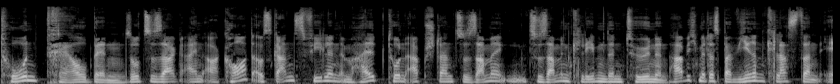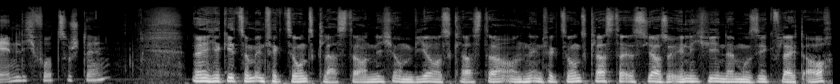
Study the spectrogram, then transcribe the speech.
Tontrauben, sozusagen ein Akkord aus ganz vielen im Halbtonabstand zusammen, zusammenklebenden Tönen. Habe ich mir das bei Virenclustern ähnlich vorzustellen? Nee, hier geht es um Infektionscluster und nicht um Viruscluster. Und ein Infektionscluster ist ja so ähnlich wie in der Musik vielleicht auch.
